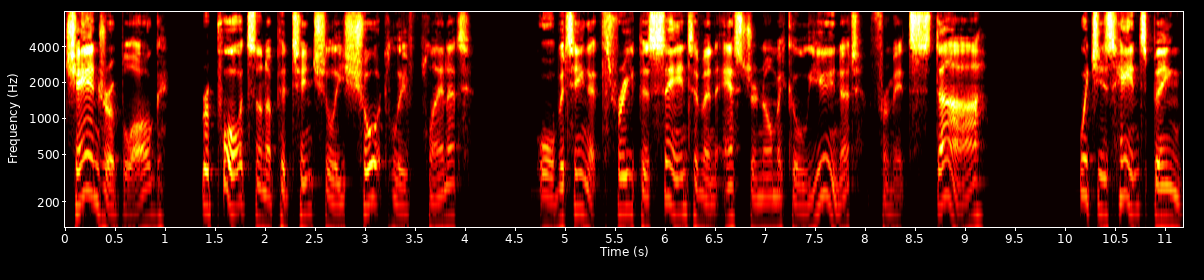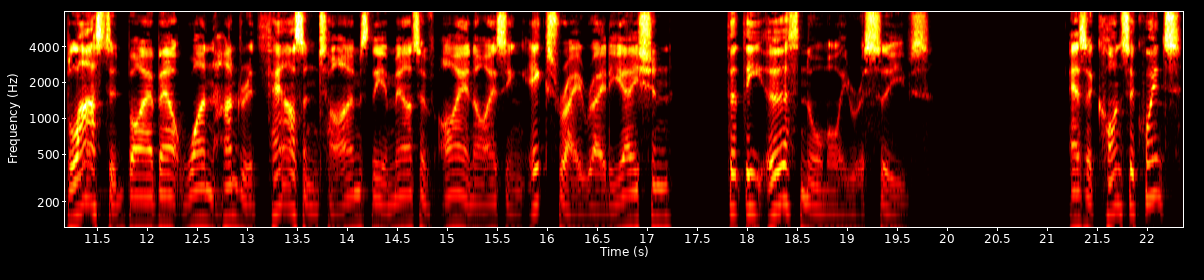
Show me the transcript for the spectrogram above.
Chandrablog reports on a potentially short lived planet orbiting at 3% of an astronomical unit from its star, which is hence being blasted by about 100,000 times the amount of ionizing X ray radiation that the Earth normally receives. As a consequence,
